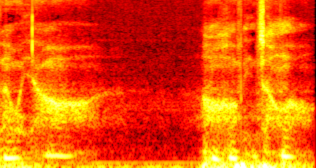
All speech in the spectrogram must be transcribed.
那我要好好品尝了。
